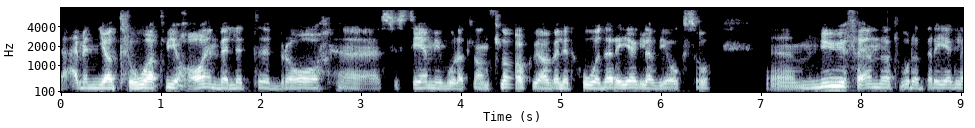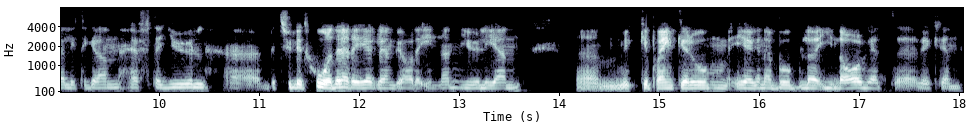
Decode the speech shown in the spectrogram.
Nej, men jag tror att vi har en väldigt eh, bra eh, system i vårt landslag. Vi har väldigt hårda regler. Vi har också eh, nu förändrat våra regler lite grann efter jul. Betydligt hårdare regler än vi hade innan jul igen. Mycket på enkelrum, egna bubblor i laget, verkligen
